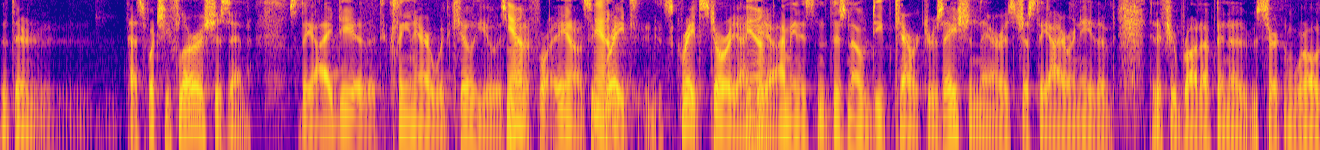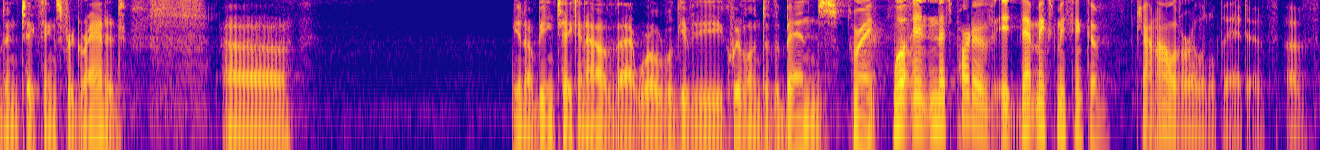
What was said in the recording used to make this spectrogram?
that they're that's what she flourishes in. So the idea that clean air would kill you is Yeah. metaphor. You know, it's a Yeah. great, it's a great story idea. Yeah. I mean, it's, there's no deep characterization there. It's just the irony that that if you're brought up in a certain world and take things for granted, uh, you know, being taken out of that world will give you the equivalent of the bends. Right. Well, and that's part of it. That makes me think of John Oliver a little bit of of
